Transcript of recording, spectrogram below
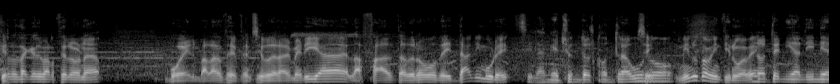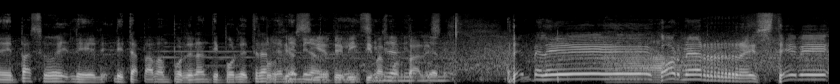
Que ataque el Barcelona. Buen balance defensivo de la Almería. La falta de nuevo de Dani Muré. Si le han hecho un 2 contra Sí, 1, minuto 29. no tenía línea de paso, eh, le, le- le tapaban por delante y por detrás. Mira, mira, mira, siete víctimas mortales. Dembélé. Ah. Corner. Esteve.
